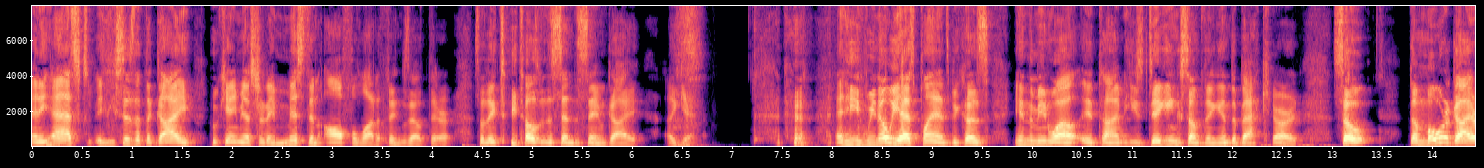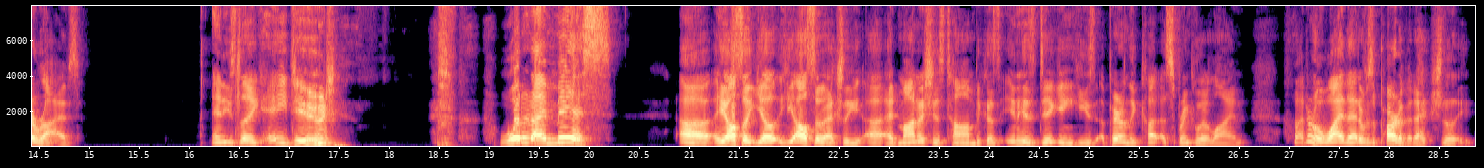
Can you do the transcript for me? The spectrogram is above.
And he asks, he says that the guy who came yesterday missed an awful lot of things out there. So they, he tells him to send the same guy again. and he, we know he has plans because in the meanwhile, time, he's digging something in the backyard. So the mower guy arrives and he's like, hey, dude, what did I miss? Uh, he also yell. He also actually uh, admonishes Tom because in his digging, he's apparently cut a sprinkler line. I don't know why that. It was a part of it actually.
